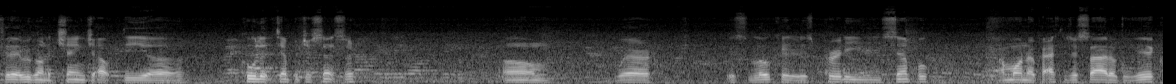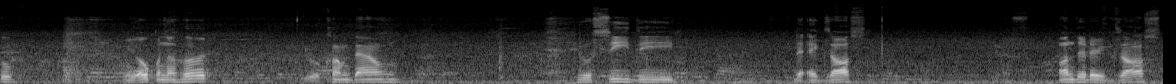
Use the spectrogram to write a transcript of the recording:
today we're going to change out the uh, coolant temperature sensor. Um, where it's located is pretty simple. I'm on the passenger side of the vehicle. When you open the hood, you will come down. You will see the the exhaust. Under the exhaust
